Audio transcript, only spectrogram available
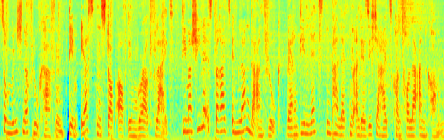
zum Münchner Flughafen, dem ersten Stop auf dem World Flight. Die Maschine ist bereits im Landeanflug, während die letzten Paletten an der Sicherheitskontrolle ankommen.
